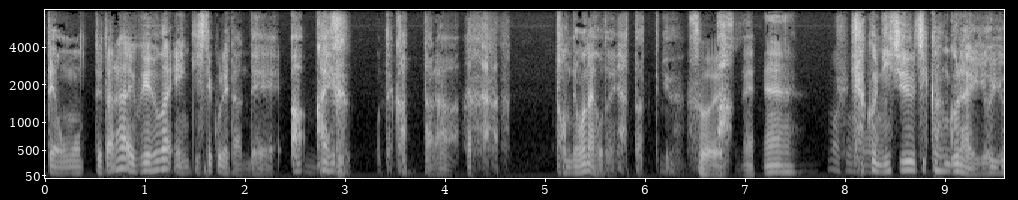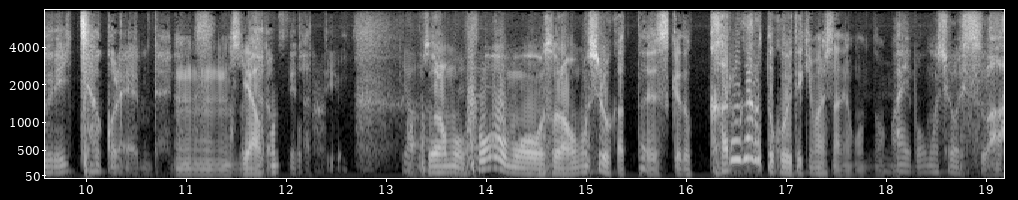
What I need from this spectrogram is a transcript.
て思ってたら、FF が延期してくれたんで、あ、買えるって買ったら、とんでもないことになったっていう。そうですね。まあその120時間ぐらい余裕でいっちゃう、これ、みたいうな。ん。いいや、それはもう、4も、それは面白かったですけど、軽々と超えてきましたね、ほんと。5面白いっすわ。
